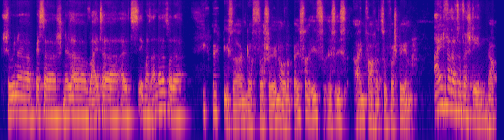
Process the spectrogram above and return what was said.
schöner, besser, schneller, weiter als irgendwas anderes? Oder? Ich möchte nicht sagen, dass das schöner oder besser ist. Es ist einfacher zu verstehen. Einfacher zu verstehen? Ja.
